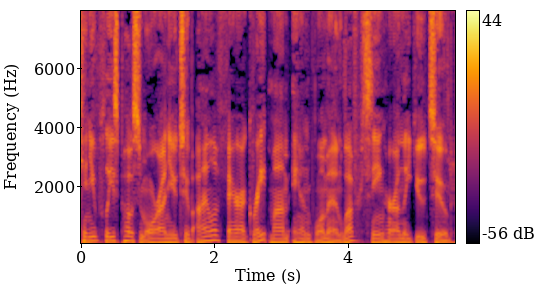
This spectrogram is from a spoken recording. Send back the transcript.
can you please post more on YouTube? I love Farrah, great mom and woman. Love seeing her on the YouTube.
